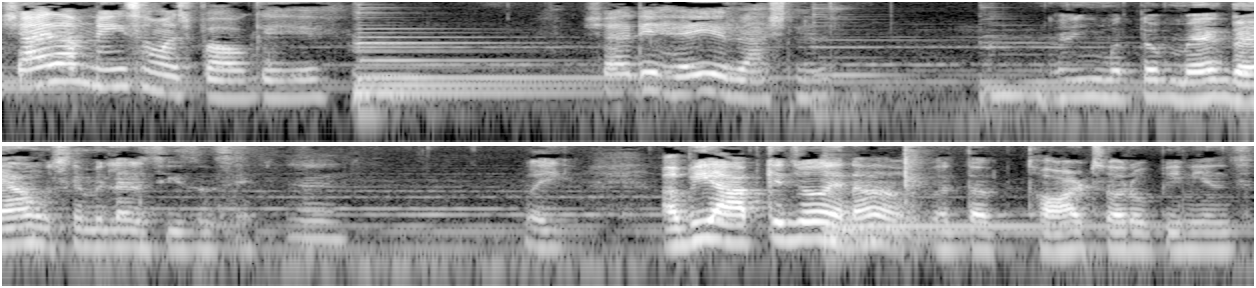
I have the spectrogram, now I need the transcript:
शायद आप नहीं समझ पाओगे ये। शायद ये है इरेशनल नहीं मतलब मैं गया हूँ सिमिलर चीज़ों से। वही। अभी आपके जो है ना मतलब थॉट्स और ओपिनियंस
